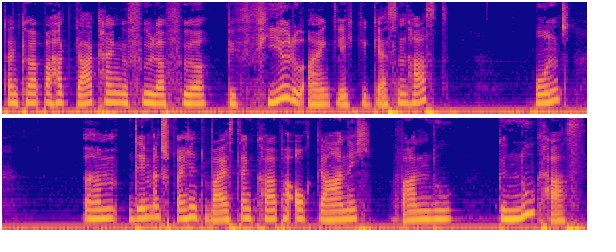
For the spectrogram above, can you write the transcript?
dein Körper hat gar kein Gefühl dafür, wie viel du eigentlich gegessen hast und ähm, dementsprechend weiß dein Körper auch gar nicht, wann du genug hast.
